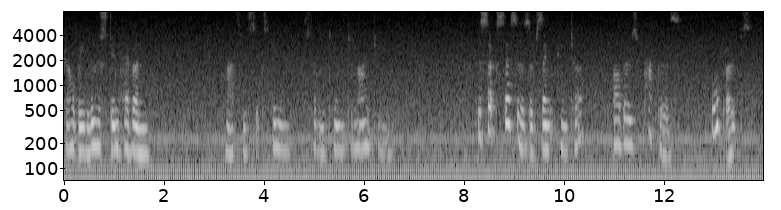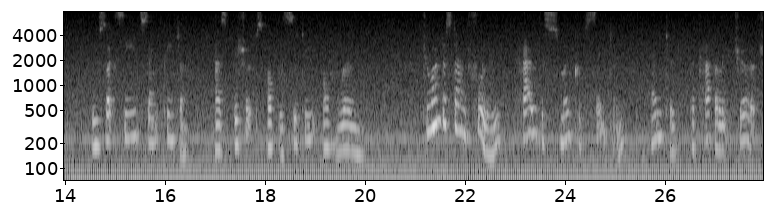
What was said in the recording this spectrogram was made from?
shall be loosed in heaven. Matthew 16, 17 to 19. The successors of St. Peter are those papas or popes who succeed St. Peter as bishops of the city of Rome. To understand fully how the smoke of Satan entered the Catholic Church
